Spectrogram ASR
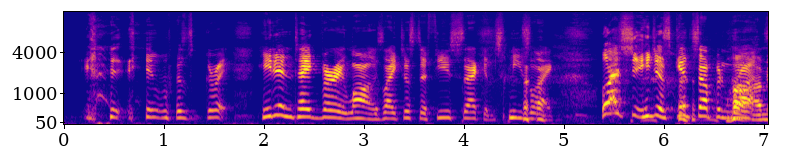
it was great. He didn't take very long. It's like just a few seconds, and he's like, "What?" shit?" He just gets up and runs.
